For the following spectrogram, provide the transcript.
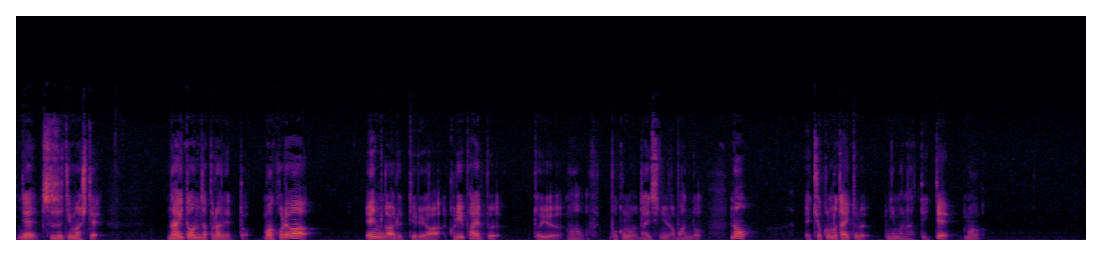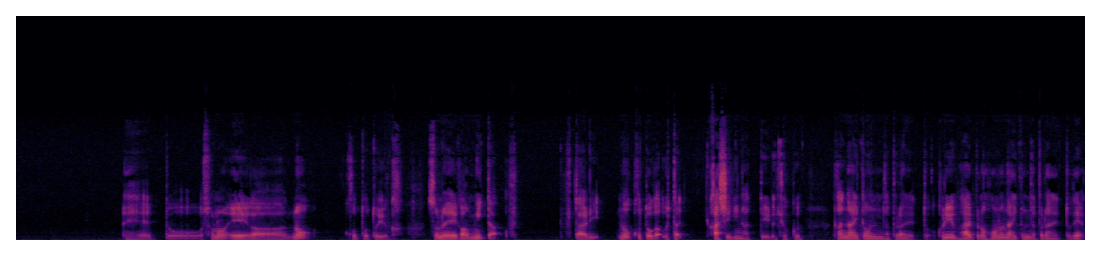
で続きまして「ナイト・オン・ザ・プラネット」まあこれは縁があるっていうよりはクリーパイプという、まあ、僕の大好きなバンドの曲のタイトルにもなっていて、まあえっ、とその映画のことというかその映画を見た2人のことが歌歌詞になっている曲が「ナイト・オン・ザ・プラネット」クリーファイプの方の「ナイト・オン・ザ・プラネットで」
